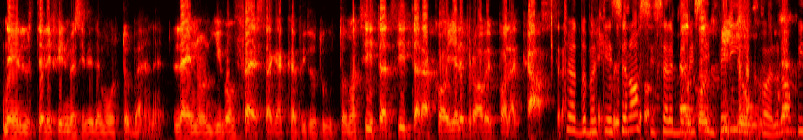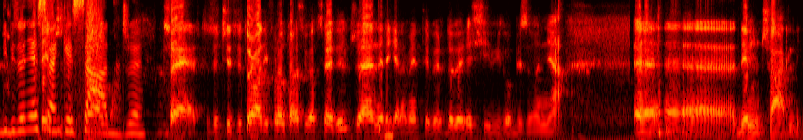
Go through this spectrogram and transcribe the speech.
Nel telefilm si vede molto bene. Lei non gli confessa che ha capito tutto, ma zitta zitta raccoglie le prove e poi la incastra. Certo, perché se no si sarebbe messo in pericolo, no? quindi bisogna essere anche sagge. Certo, se ci si trova di fronte a una situazione del genere, chiaramente per dovere civico bisogna eh, denunciarli.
